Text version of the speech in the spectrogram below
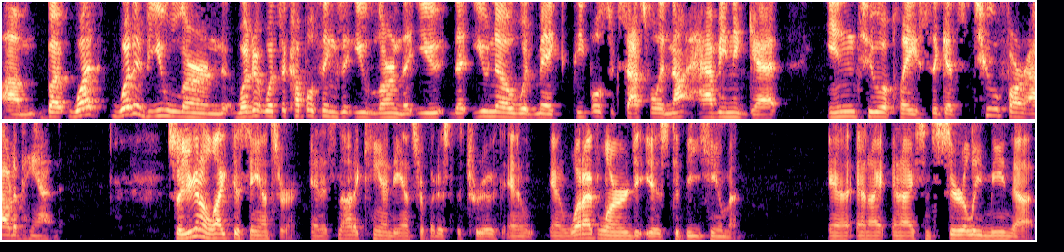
um, but what what have you learned what what's a couple things that you've learned that you that you know would make people successful and not having to get into a place that gets too far out of hand so you're going to like this answer, and it's not a canned answer, but it's the truth. And and what I've learned is to be human, and and I and I sincerely mean that.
